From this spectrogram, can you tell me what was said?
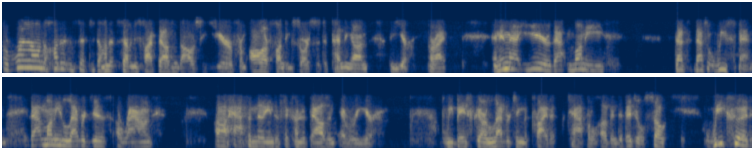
around 150 to 175 thousand dollars a year from all our funding sources, depending on the year. All right, and in that year, that money, that's that's what we spend. That money leverages around uh, half a million to six hundred thousand every year we basically are leveraging the private capital of individuals. So we could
